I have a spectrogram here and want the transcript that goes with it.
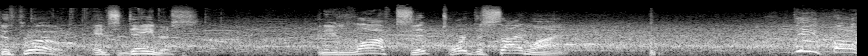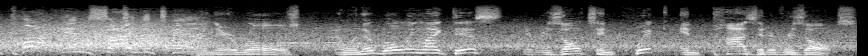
To throw, it's Davis. And he lofts it toward the sideline. Deep ball caught inside the 10. in their rolls. And when they're rolling like this, it results in quick and positive results.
